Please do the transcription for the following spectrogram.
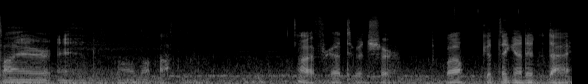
Fire and fall off. Oh, I forgot to insure. Well, good thing I didn't die.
